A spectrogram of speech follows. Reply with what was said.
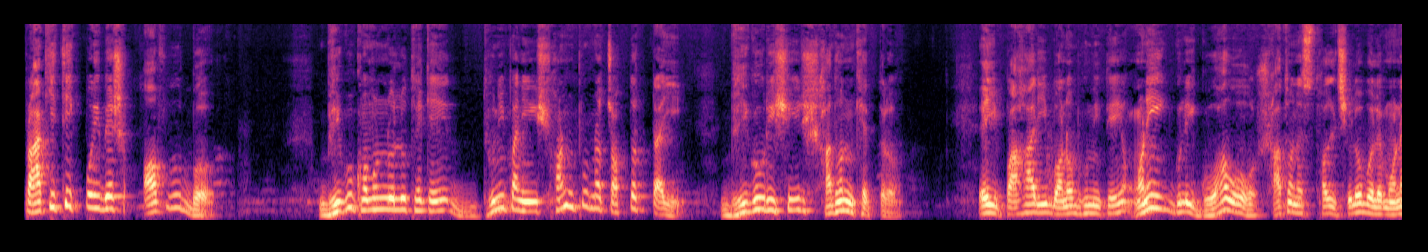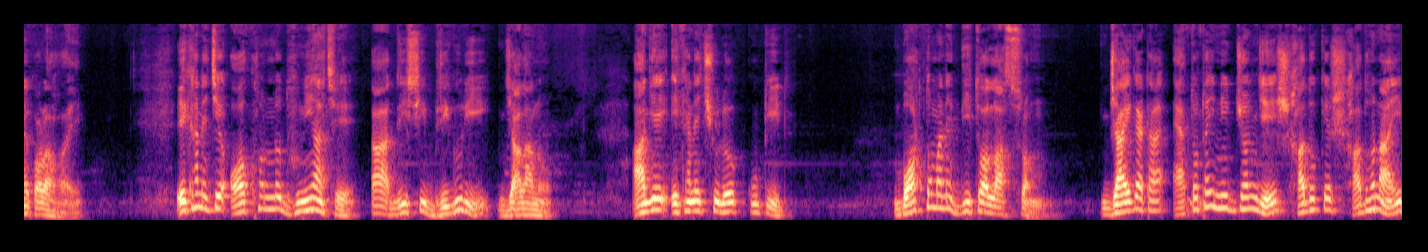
প্রাকৃতিক পরিবেশ অপূর্ব। ভৃগু কমণ্ডলু থেকে ধুনিপানি সম্পূর্ণ চত্বরটাই ভৃগু ঋষির সাধন ক্ষেত্র। এই পাহাড়ি বনভূমিতে অনেকগুলি গুহা ও সাধনস্থল ছিল বলে মনে করা হয়। এখানে যে অখণ্ড ধুনি আছে, তা ঋষি ভৃগুরই জ্বালানো। আগে এখানে ছিল কুটির। বর্তমানে দ্বিতল আশ্রম। জায়গাটা এতটাই নির্জন যে সাধকের সাধনায়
